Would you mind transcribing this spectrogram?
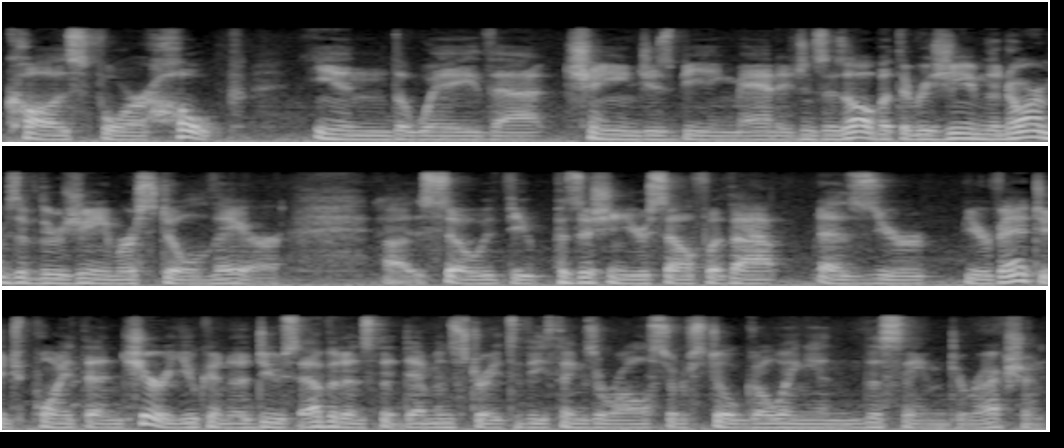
cause for hope in the way that change is being managed and says, oh, but the regime, the norms of the regime are still there. Uh, so if you position yourself with that as your, your vantage point, then sure, you can adduce evidence that demonstrates that these things are all sort of still going in the same direction.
